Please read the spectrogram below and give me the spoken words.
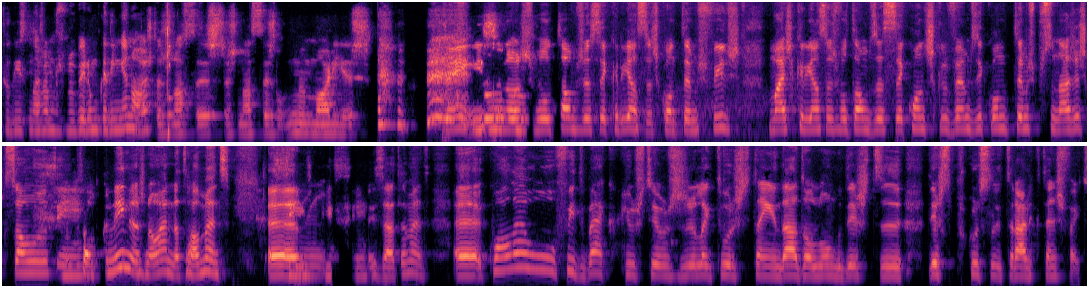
tudo isso nós vamos beber um bocadinho a nós, das nossas, das nossas memórias. Sim, e se nós voltamos a ser crianças quando temos filhos, mais crianças voltamos a ser quando escrevemos e quando temos personagens que são, que são pequeninas, não é? Naturalmente. Sim, um, sim, sim. Exatamente. Uh, qual é o feedback que os teus leitores têm dado ao longo deste, deste percurso literário que tens feito?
